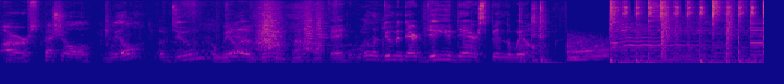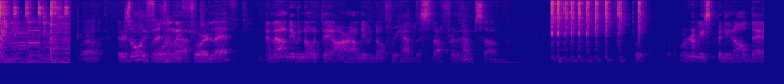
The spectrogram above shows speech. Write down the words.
our special Wheel of Doom? A wheel of doom, huh? Okay. The Wheel of Doom and Dare. Do you dare spin the wheel? Well, There's only 4 there's only left, four left. and I don't even know what they are. I don't even know if we have the stuff for them. So we, we're gonna be spinning all day.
